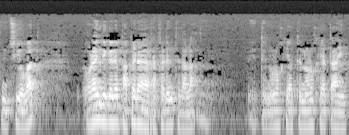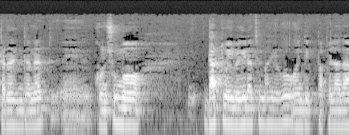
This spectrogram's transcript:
funtzio bat, oraindik ere papera referente dela, Eh, teknologia, teknologia eta internet, internet, e, konsumo datuei begiratzen badiegu, oraindik papela da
